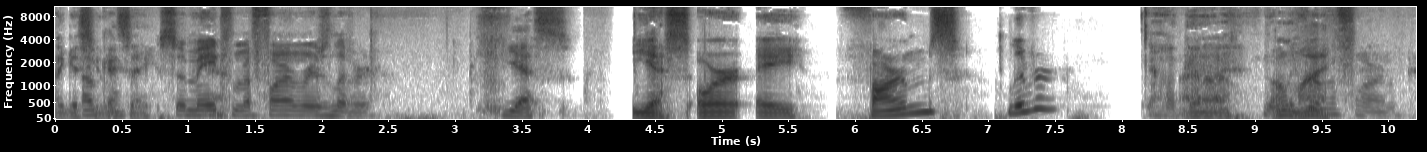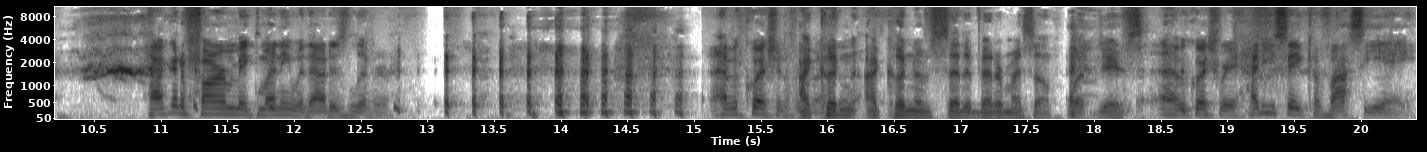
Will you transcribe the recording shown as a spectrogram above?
I guess you Okay. would say So made from a farmer's liver. Yes. yes, or a farm's liver. Oh I don't know. god. The Oh, my. of a farm. How can a farm make money without his liver? I have a question for you. I couldn't. I couldn't have said it better myself. What, James? I have a question for you. How do you say cavassier?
